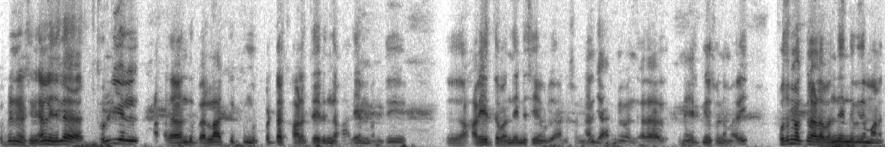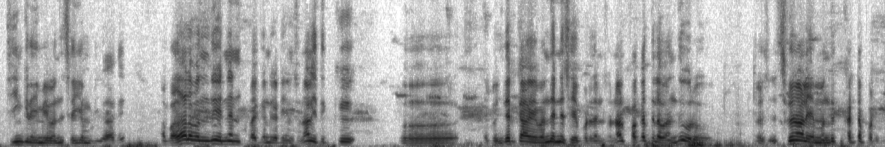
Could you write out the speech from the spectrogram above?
அப்படின்னு நினைச்சீங்கன்னா இதில் தொல்லியல் அதாவது வரலாற்றுக்கு முற்பட்ட காலத்தில் இருந்த ஆலயம் வந்து ஆலயத்தை வந்து என்ன செய்ய முடியாதுன்னு சொன்னால் யாருமே வந்து அதாவது நேர்மையாக சொன்ன மாதிரி பொதுமக்களால் வந்து எந்த விதமான தீங்கினையுமே வந்து செய்ய முடியாது. அப்போ அதால் வந்து என்ன நடக்குன்னு கேட்டீங்கன்னு சொன்னால் இதுக்கு இப்போ இதற்காக வந்து என்ன செய்யப்படுதுன்னு சொன்னால் பக்கத்தில் வந்து ஒரு சிவனாலயம் வந்து கட்டப்படுது.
